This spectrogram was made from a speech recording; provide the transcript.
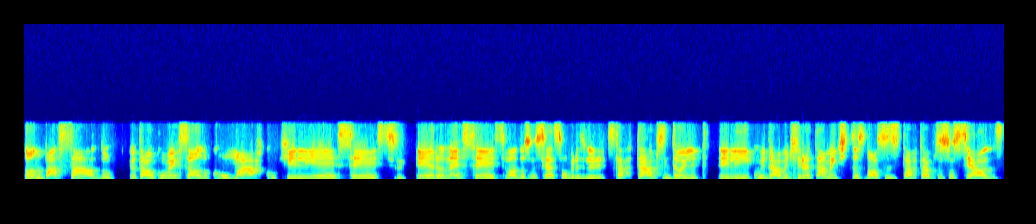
No ano passado, eu estava conversando com o Marco, que ele é CS, era, né, CS lá da Associação Brasileira de Startups, então ele, ele cuidava diretamente das nossas startups associadas.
